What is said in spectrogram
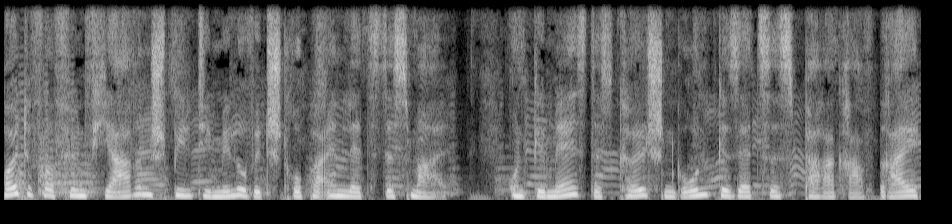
Heute vor fünf Jahren spielt die Millowitsch-Truppe ein letztes Mal. Und gemäß des Kölschen Grundgesetzes, Paragraph 3,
